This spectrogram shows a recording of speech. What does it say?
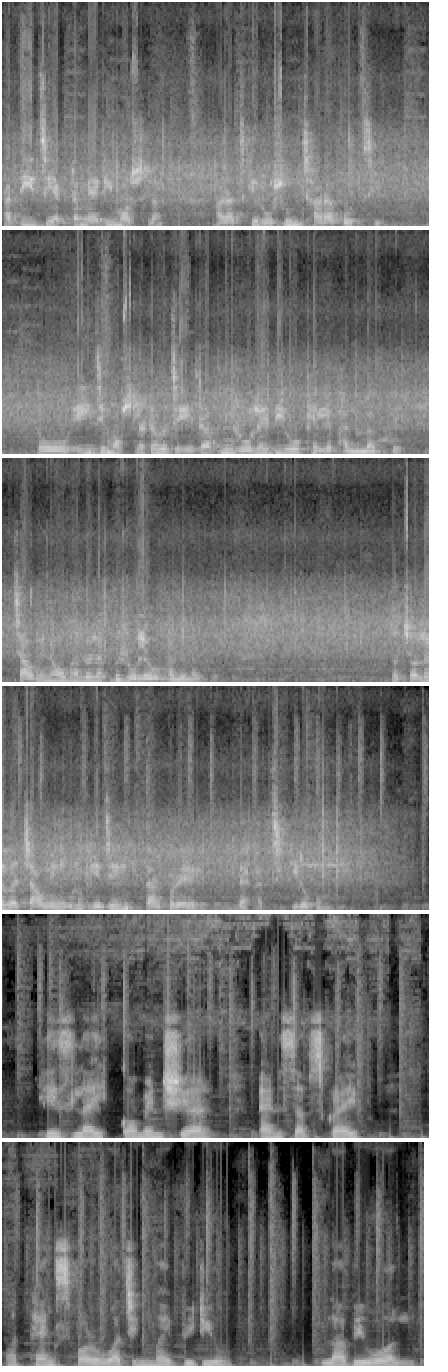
আর দিয়েছি একটা ম্যাগি মশলা। আর আজকে রসুন ছাড়া করছি। তো এই যে মশলাটা হয়েছে এটা আপনি রোলে দিয়েও খেলে ভালো লাগবে। চাউমিনেও ভালো লাগবে রোলেও ভালো লাগবে। তো চলো এবার চাউমিনগুলো ভেজে নিই তারপরে দেখাচ্ছি কীরকম কী। Please like, comment, share and subscribe. Uh, thanks for watching my video. Love you all.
